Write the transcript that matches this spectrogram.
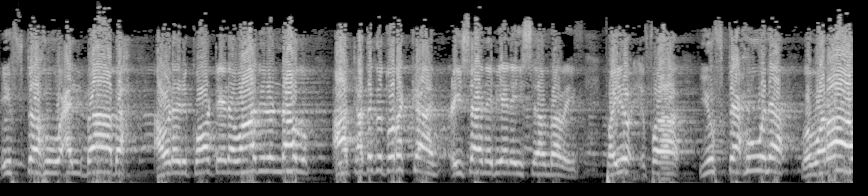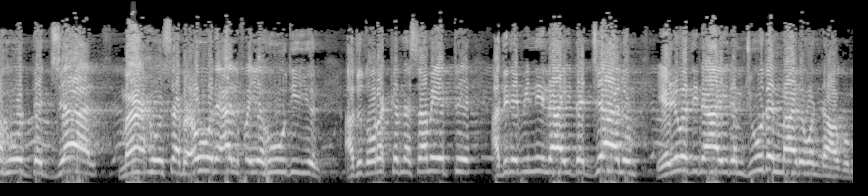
ഇഫ്തഹു അൽ ബാബ അവിടെ ഒരു കോട്ടയുടെ വാതിലുണ്ടാകും. ആ കഥക്ക് തുറക്കാൻ ഈസാ നബി പറയും. സബ്ഊന അൽഫ യഹൂദിയുൻ. അത് തുറക്കുന്ന സമയത്ത് അതിന് പിന്നിലായി ദജ്ജാലും എഴുപതിനായിരം ജൂതന്മാരും ഉണ്ടാകും.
